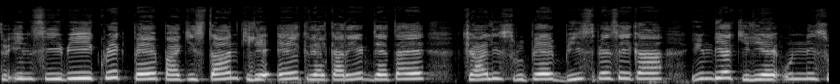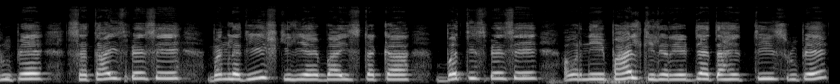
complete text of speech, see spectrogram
तो इन सी बी क्विक पे पाकिस्तान के लिए एक रियल का रेट देता है चालीस रुपये बीस पैसे का, इंडिया के लिए उन्नीस रुपये सत्ताईस पैसे, बांग्लादेश के लिए बाईस टक्का बत्तीस पैसे और नेपाल के लिए रेट देता है तीस रुपये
